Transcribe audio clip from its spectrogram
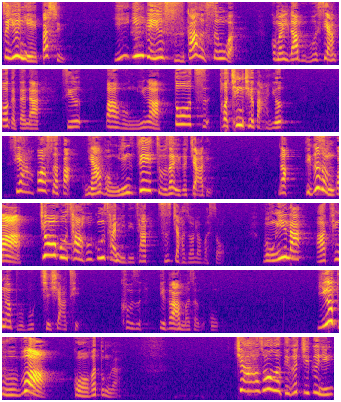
只有廿八岁，伊应该有自家的生活。葛末伊拉婆婆想到搿搭呢，就。把冯英啊，到处托亲戚朋友，想方设法让冯英再组成一个家庭。那这个辰光啊，交火厂、和工厂、燃电厂是介绍了不少。冯英呢，也听了婆婆去相亲，可是一个也没成功。伊个婆婆啊，搞不懂了。介绍的这个几个人，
